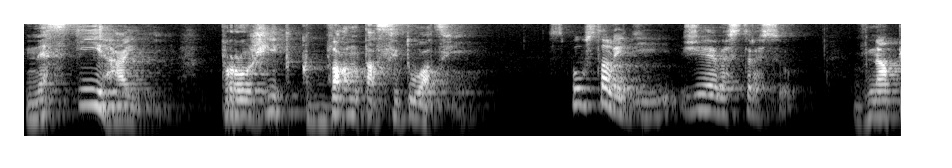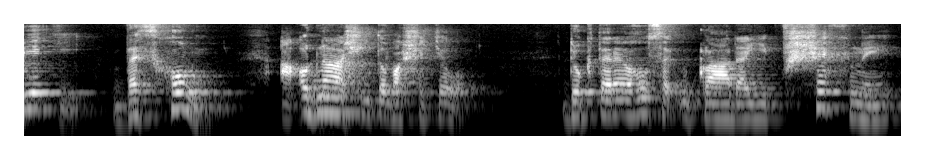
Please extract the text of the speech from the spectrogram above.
nestíhají prožít kvanta situací. Spousta lidí žije ve stresu. v napětí, ve schonu a odnáší to vaše tělo, do kterého se ukládají všechny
